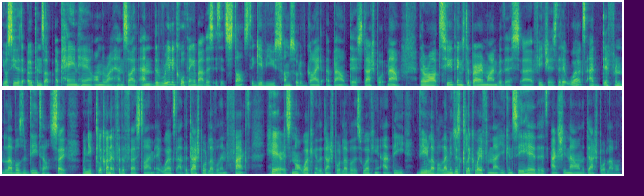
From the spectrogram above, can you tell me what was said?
you'll see that it opens up a pane here on the right hand side. And the really cool thing about this is it starts to give you some sort of guide about this dashboard. Now, there are two things to bear in mind with this uh, feature is that it works at different levels of detail. So when you click on it for the first time, it works at the dashboard level. In fact, here it's not working at the dashboard level, it's working at the view level. Let me just click away from that. You can see here that it's actually now on the dashboard level.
